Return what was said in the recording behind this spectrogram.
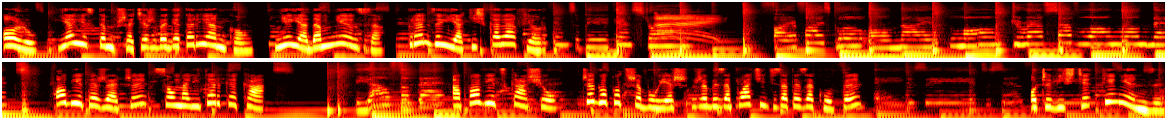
Olu, ja jestem przecież wegetarianką. Nie jadam mięsa. Prędzej jakiś kalafior. Obie te rzeczy są na literkę K. A powiedz Kasiu, czego potrzebujesz, żeby zapłacić za te zakupy? Oczywiście pieniędzy.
